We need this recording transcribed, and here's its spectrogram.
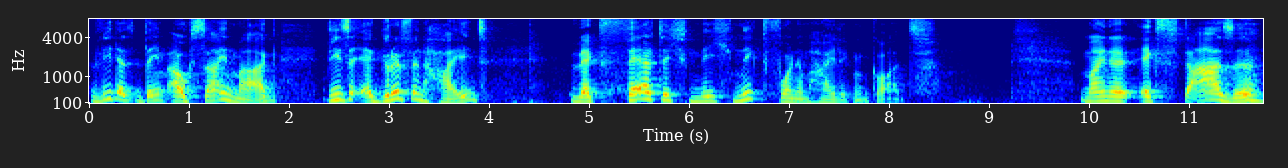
wie das dem auch sein mag, diese Ergriffenheit rechtfertigt mich nicht vor einem heiligen Gott. Meine Ekstase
